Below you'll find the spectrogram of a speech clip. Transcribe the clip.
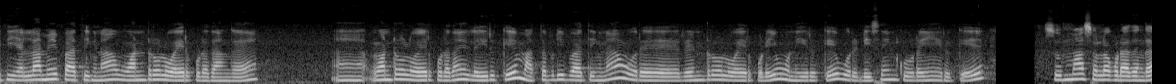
இது எல்லாமே பார்த்திங்கன்னா ஒன் ரோல் ஒயர் கூட தாங்க. ஒன் ரோல் ஒயர் கூட தான் இதில் இருக்குது மற்றபடி பார்த்திங்கன்னா ஒரு ரெண்டு ரோல் ஒயர் கூடையும் ஒன்று இருக்குது ஒரு டிசைன் கூடையும் இருக்குது சும்மா சொல்லக்கூடாதுங்க.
